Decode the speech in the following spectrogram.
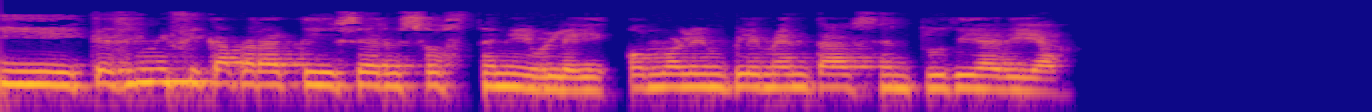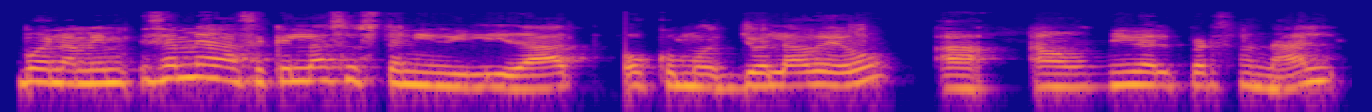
¿Y qué significa para ti ser sostenible y cómo lo implementas en tu día a día? Bueno, a mí se me hace que la sostenibilidad, o como yo la veo a, a un nivel personal,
